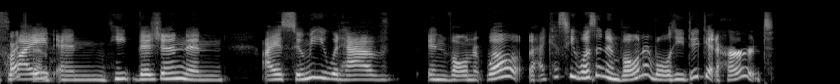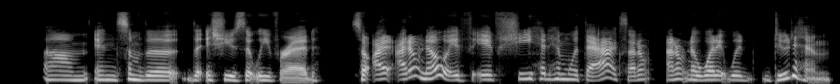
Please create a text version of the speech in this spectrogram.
flight and heat vision, and I assume he would have invulnerable. Well, I guess he wasn't invulnerable. He did get hurt um, in some of the the issues that we've read. So I I don't know if if she hit him with the axe. I don't I don't know what it would do to him.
